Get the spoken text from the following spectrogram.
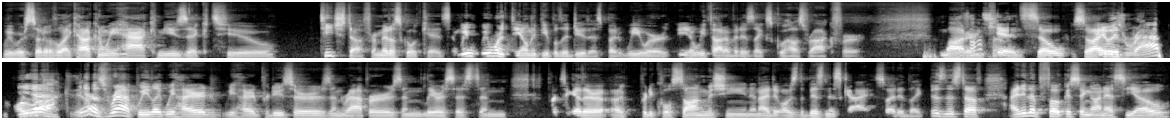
We were sort of like, how can we hack music to teach stuff for middle school kids? And we, we weren't the only people to do this, but we were, you know, we thought of it as like schoolhouse rock for modern awesome. kids. So, so and I it was rap or yeah, rock. Yeah. yeah, it was rap. We like we hired we hired producers and rappers and lyricists and put together a pretty cool song machine. And I, did, I was the business guy, so I did like business stuff. I ended up focusing on SEO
